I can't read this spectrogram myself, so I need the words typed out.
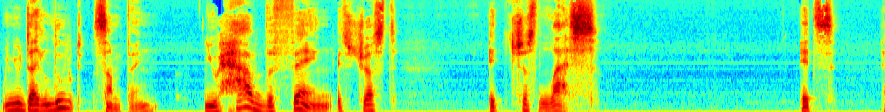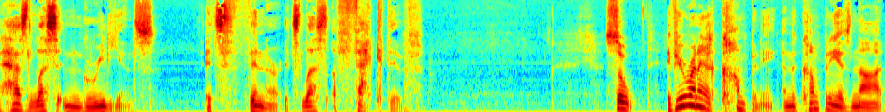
When you dilute something, you have the thing, it's just it's just less. It's it has less ingredients. It's thinner, it's less effective. So, if you're running a company and the company is not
